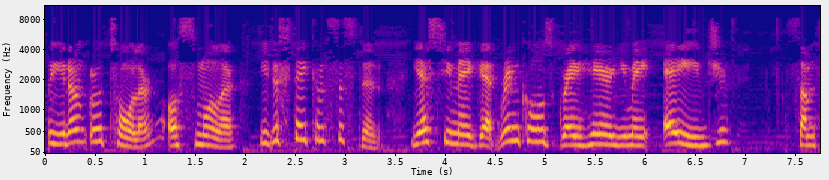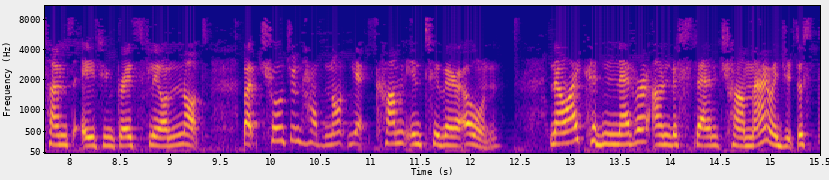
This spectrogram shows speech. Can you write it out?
but you don't grow taller or smaller. You just stay consistent. Yes, you may get wrinkles, gray hair, you may age, sometimes aging gracefully or not, but children have not yet come into their own. Now I could never understand child marriage. It just,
